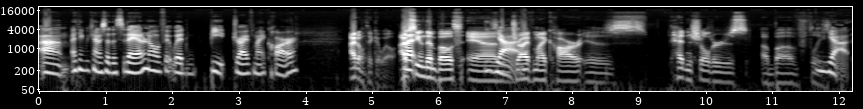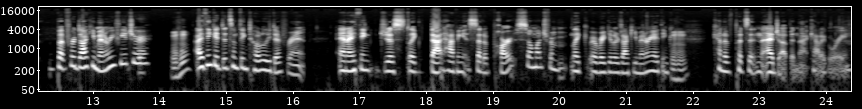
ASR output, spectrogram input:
um, I think we kind of said this today. I don't know if it would beat Drive My Car. i don't think it will i've seen them both and Yeah. drive my car is head and shoulders above flee Yeah. But for documentary feature, hmm I think it did something totally different. And I think just like that having it set apart so much from like a regular documentary, I think Mhm. Kind of puts it an edge up in that category.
